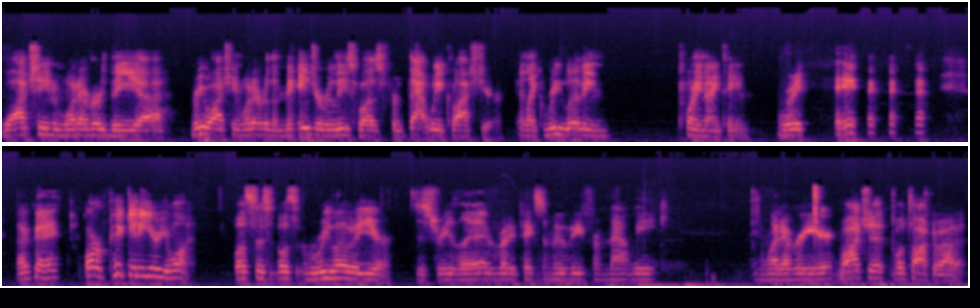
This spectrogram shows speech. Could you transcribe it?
watching whatever the uh, rewatching whatever the major release was for that week last year, and like reliving 2019, Re- okay. or pick any year you want. Let's just let's relive a year. Just relive. Everybody picks a movie from that week in whatever year. watch it. We'll talk about it.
